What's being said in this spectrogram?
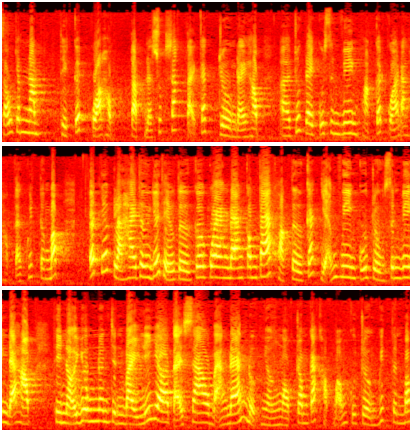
6.5 thì kết quả học tập là xuất sắc tại các trường đại học à, trước đây của sinh viên hoặc kết quả đang học tại Wittenberg. Ít nhất là hai thư giới thiệu từ cơ quan đang công tác hoặc từ các giảng viên của trường sinh viên đã học thì nội dung nên trình bày lý do tại sao bạn đáng được nhận một trong các học bổng của trường Wittenberg.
